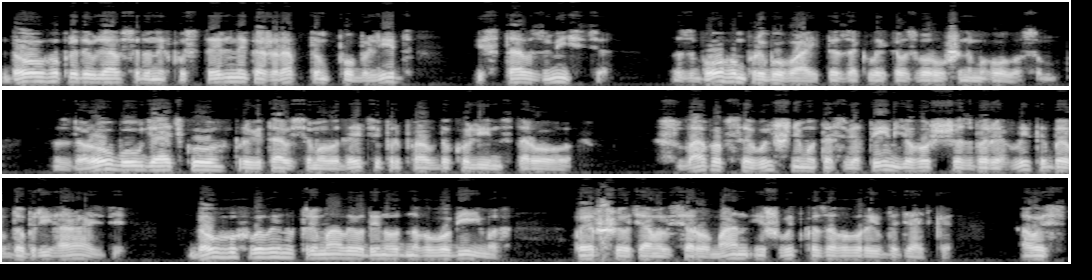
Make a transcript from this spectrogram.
Довго придивлявся до них пустельник, аж раптом поблід і став з місця. З Богом прибувайте, закликав зворушеним голосом. Здоров був, дядьку, привітався молодець і припав до колін старого. Слава Всевишньому та святим його, що зберегли тебе в добрій гаразді. Довгу хвилину тримали один одного в обіймах. Перший отямився Роман і швидко заговорив до дядька. А ось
